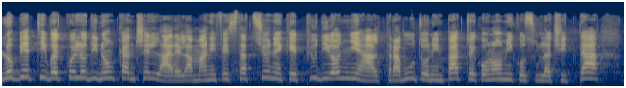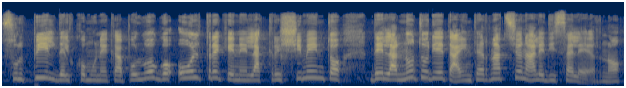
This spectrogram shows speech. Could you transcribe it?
L'obiettivo è quello di non cancellare la manifestazione che più di ogni altra ha avuto un impatto economico sulla città, sul PIL del comune capoluogo, oltre che nell'accrescimento della notorietà internazionale di Salerno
